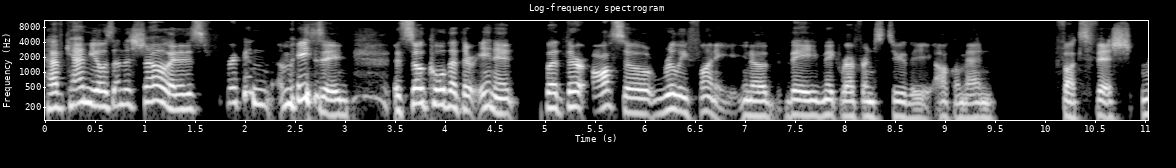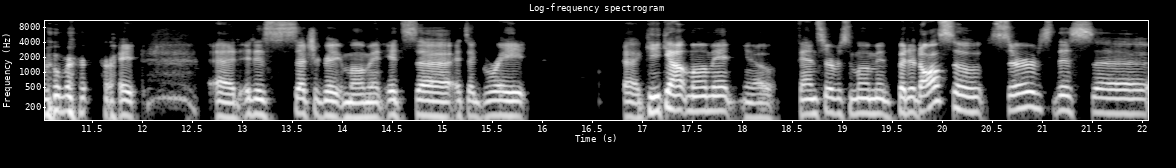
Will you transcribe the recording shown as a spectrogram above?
have cameos on the show, and it is freaking amazing. It's so cool that they're in it, but they're also really funny. You know, they make reference to the Aquaman fucks fish rumor, right? And it is such a great moment. It's uh it's a great uh, geek out moment, you know, fan service moment, but it also serves this uh,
